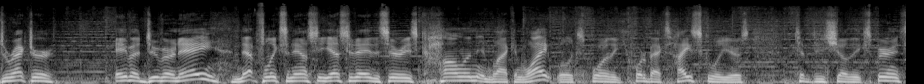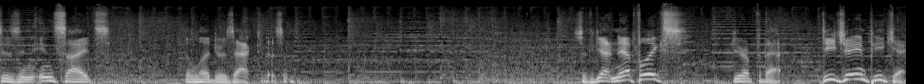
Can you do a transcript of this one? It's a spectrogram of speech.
director Ava DuVernay. Netflix announced it yesterday. The series Colin in Black and White will explore the quarterback's high school years, attempting to show the experiences and insights that led to his activism. So if you got Netflix, gear up for that. DJ and PK.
